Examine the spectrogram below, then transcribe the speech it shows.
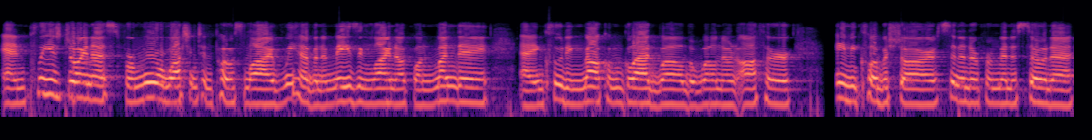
And please join us for more Washington Post Live. We have an amazing lineup on Monday, uh, including Malcolm Gladwell, the well known author, Amy Klobuchar, Senator from Minnesota,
